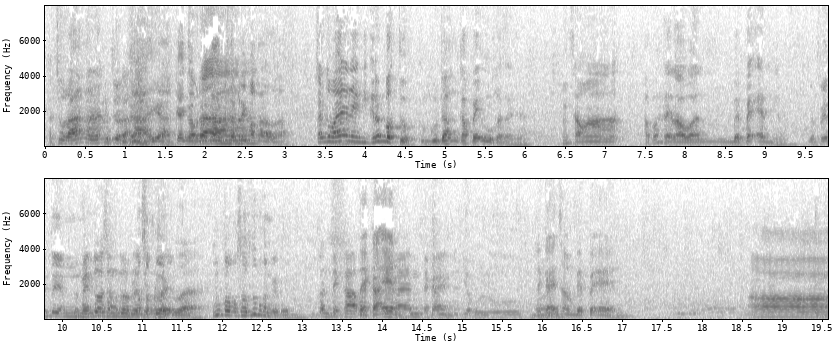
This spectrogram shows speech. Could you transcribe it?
kecurangan Kecurangan. Ya iya, kayak nggak pernah bisa nerima kalah. kan kemarin yang digerebek tuh ke gudang KPU katanya sama apa relawan BPN kan BPN tuh yang BPN itu 02 berarti. 02 ya? dua Hmm, kalau bukan BPN. Bukan TK apa? TKN. TKN, TKN. ya? Ya Allah. TKN sama BPN eh,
